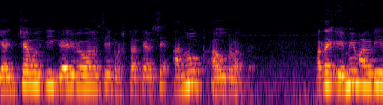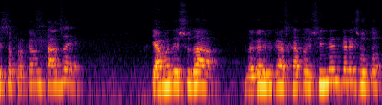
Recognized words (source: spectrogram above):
यांच्यावरती गैरव्यवहाराचे भ्रष्टाचाराचे अनोख आरोप लागतात. आता एम एम आय डी एचं प्रकरण ताजं आहे. त्यामध्ये सुद्धा नगरविकास खातं शिंदेंकडेच होतं.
